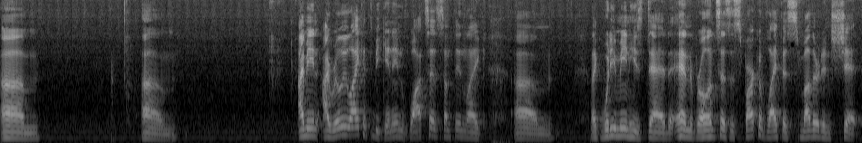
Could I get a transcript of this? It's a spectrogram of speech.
Um, um, I mean, I really like at the beginning. Wat says something like, um, like, "What do you mean he's dead?" And Roland says, "The spark of life is smothered in shit.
